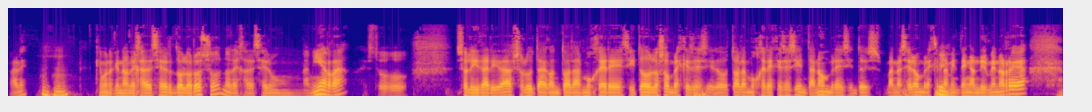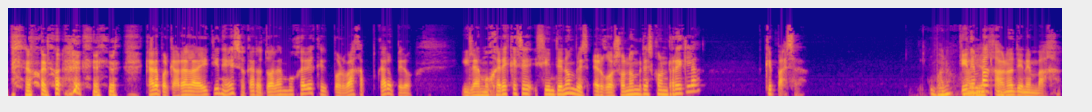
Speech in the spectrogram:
¿vale? Que bueno, que no deja de ser doloroso, no deja de ser una mierda. Esto solidaridad absoluta con todas las mujeres y todos los hombres que se, todas las mujeres que se sientan hombres, y entonces van a ser hombres que también tengan dismenorrea. Pero bueno, claro, porque ahora la ley tiene eso, claro, todas las mujeres que por baja, claro, pero ¿y las mujeres que se sienten hombres, ergo son hombres con regla? ¿Qué pasa? Bueno, ¿tienen baja o no tienen baja?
